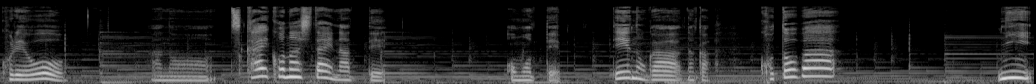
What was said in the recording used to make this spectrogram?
これをあの使いこなしたいなって思って。っていうのがなんか言葉に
